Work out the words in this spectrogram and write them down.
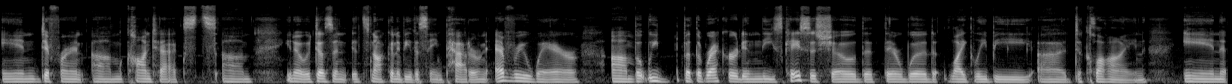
in different um, contexts. Um, you know, it doesn't. It's not going to be the same pattern everywhere. Um, but we, but the record in these cases showed that there would likely be a decline in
